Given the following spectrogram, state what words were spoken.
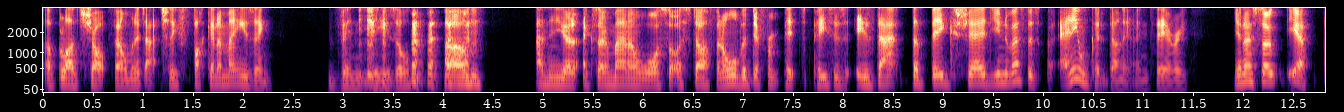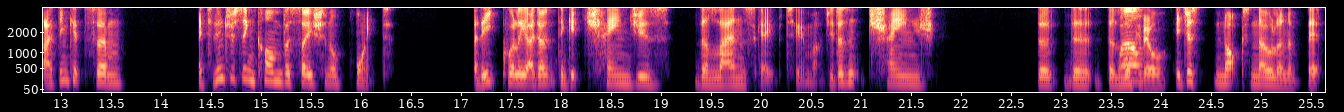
a Bloodshot film and it's actually fucking amazing? Vin Diesel. um, and then you got X-O Manowar sort of stuff and all the different bits pieces. Is that the big shared universe? That's anyone could have done it in theory, you know. So yeah, I think it's um, it's an interesting conversational point, but equally, I don't think it changes the landscape too much. It doesn't change the the the look of it all. It just knocks Nolan a bit.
